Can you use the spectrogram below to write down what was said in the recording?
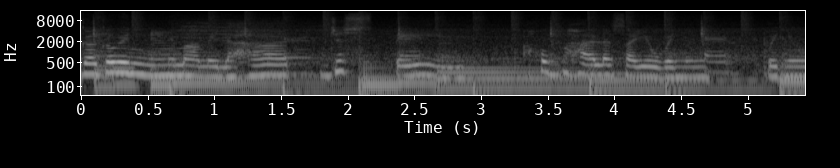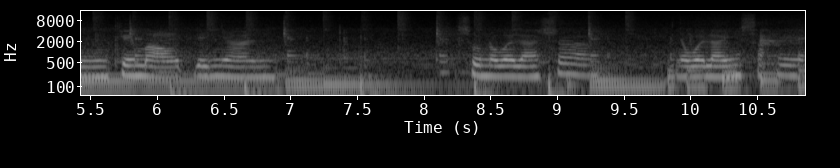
Gagawin ni mami lahat. Just stay. Ako bahala sa'yo when you, when you came out, ganyan. So, nawala siya nawala yung sakit.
